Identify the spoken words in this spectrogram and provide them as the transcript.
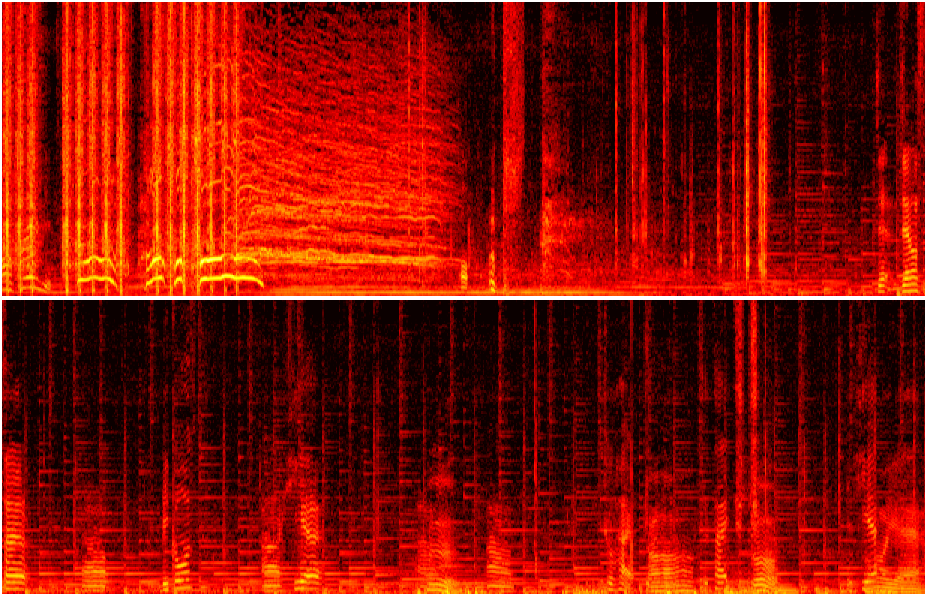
Oh, crazy. Oh, oops. Gen- style, uh, because uh, here uh, hmm. uh, too high, Oh, too tight. oh, Here, oh yeah.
